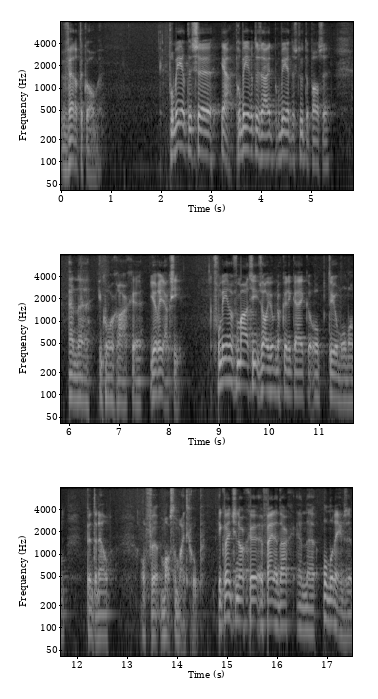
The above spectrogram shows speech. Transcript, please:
verder te komen. Probeer het eens, uh, ja, probeer het eens uit, probeer het eens toe te passen en uh, ik hoor graag je reactie. Voor meer informatie zou je ook nog kunnen kijken op theomorman.nl of Mastermind Groep. Ik wens je nog eh, een fijne dag en onderneem ze.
